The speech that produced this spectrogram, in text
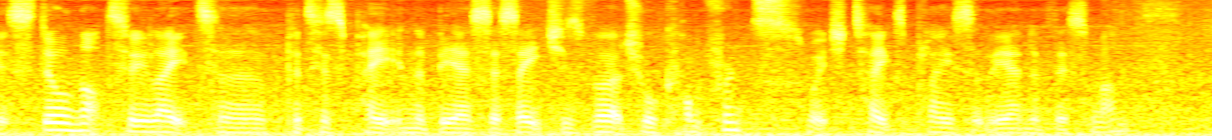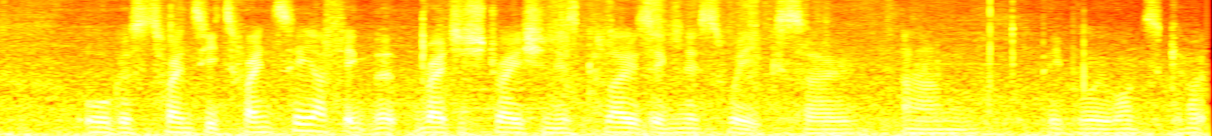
it's still not too late to participate in the BSSH's virtual conference, which takes place at the end of this month, August 2020. I think that registration is closing this week, so um, people who want to go,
